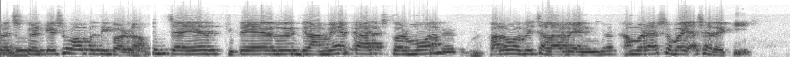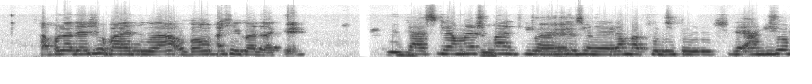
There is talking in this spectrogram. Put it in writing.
লস্করকে সভাপতি করলাম পঞ্চায়েতের গ্রামের কাজকর্ম ভালোভাবে চালাবেন। আমরা সবাই আশা রাখি। আপনাদের সবাই দোয়া এবং আশীর্বাদ রাখবে। আজকে আমার সময় আমরা আমি সব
